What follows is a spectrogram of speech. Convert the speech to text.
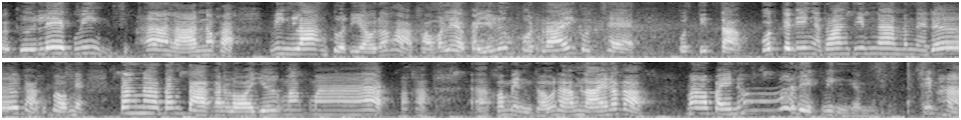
ก็คือเลขวิ่ง 15 ล้านเนาะค่ะ วิ่งล่างตัวเดียวเนาะค่ะ เขามาแล้วก็อย่าลืมกดไลค์กดแชร์ กดติดตาม กดกระดิ่งอะทางทีมงานน้ำเนเด้อค่ะ คุณพ่อคุณแม่ตั้งหน้าตั้งตากันรอเยอะมากๆนะคะอ่าคอมเมนต์เขามาถามไลน์เนาะค่ะ มาไปเนาะเด็กวิ่งกัน สิบหา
